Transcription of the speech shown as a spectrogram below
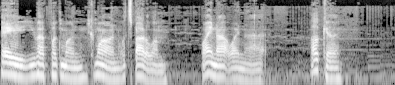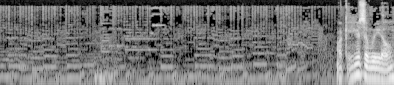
Hey, you have Pokemon. Come on, let's battle them. Why not? Why not? Okay. Okay, here's a Weedle.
